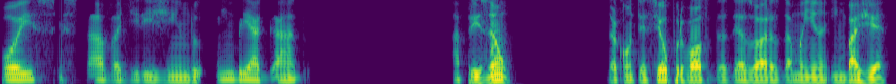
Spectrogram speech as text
pois estava dirigindo embriagado. A prisão aconteceu por volta das 10 horas da manhã em Bagé.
